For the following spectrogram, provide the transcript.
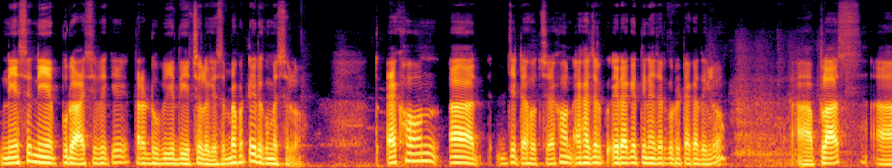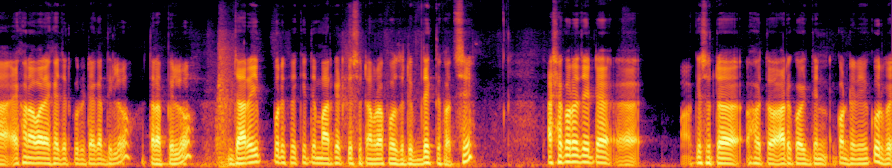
নিয়েছে, নিয়ে পুরো আইসিবিকে তারা ডুবিয়ে দিয়ে চলে গেছে। ব্যাপারটা এরকমই ছিল। তো এখন যেটা হচ্ছে, এখন এক হাজার এর আগে তিন হাজার কোটি টাকা দিল প্লাস এখন আবার এক হাজার কোটি টাকা দিল, তারা পেল। যার এই পরিপ্রেক্ষিতে মার্কেট কিছুটা আমরা পজিটিভ দেখতে পাচ্ছি। আশা করা যায় এটা কিছুটা হয়তো আরও কয়েকদিন কন্টিনিউ করবে।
